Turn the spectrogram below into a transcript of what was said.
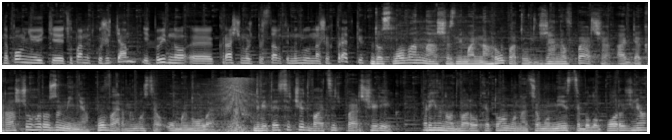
наповнюють е, цю пам'ятку життям і відповідно е, краще можуть представити минуле наших предків. До слова, наша знімальна група тут вже не вперше, а для кращого розуміння повернемося у минуле. 2021 рік. Рівно два роки тому на цьому місці було порожньо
